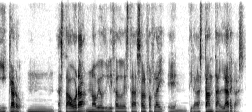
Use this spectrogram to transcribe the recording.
y claro, mm, hasta ahora no había utilizado estas Alphafly en tiradas tan tan largas.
